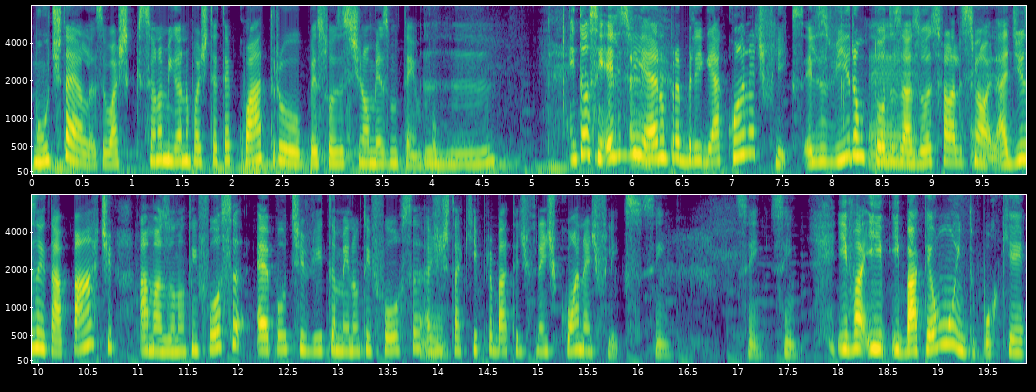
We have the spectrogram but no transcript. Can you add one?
Multitelas. Eu acho que, se eu não me engano, pode ter até quatro pessoas assistindo ao mesmo tempo. Uhum. Então, assim, eles vieram pra brigar com a Netflix. Eles viram todas as outras e falaram assim: olha, a Disney tá à parte, a Amazon não tem força, Apple TV também não tem força, a gente tá aqui pra bater de frente com a Netflix. Sim. Sim, sim. E, e, e bateu muito, porque,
